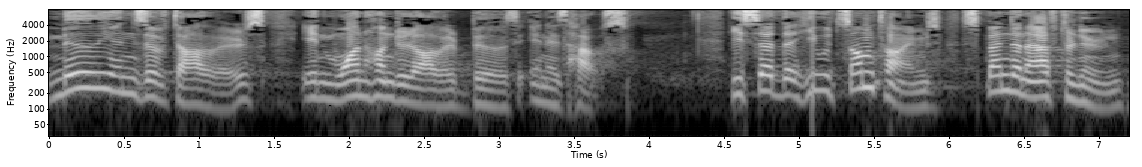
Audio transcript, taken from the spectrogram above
millions of dollars in $100 bills in his house. He said that he would sometimes spend an afternoon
